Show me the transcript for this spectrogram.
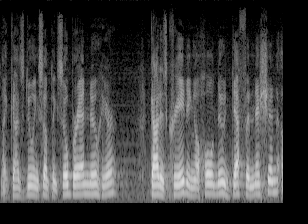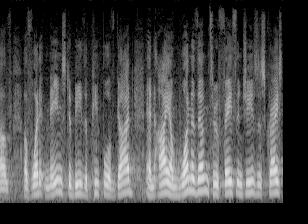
like God's doing something so brand new here. God is creating a whole new definition of, of what it means to be the people of God. And I am one of them through faith in Jesus Christ.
